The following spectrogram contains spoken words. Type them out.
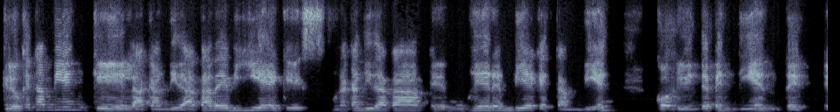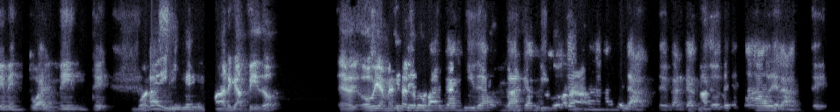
creo que también que la candidata de Vieques, una candidata eh, mujer en Vieques, también corrió independiente eventualmente. Bueno, Así y que. Eh, obviamente. Pero Vargas de más adelante. Vargas Vidó de más adelante.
